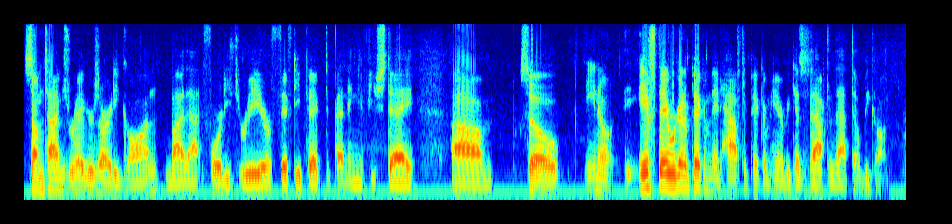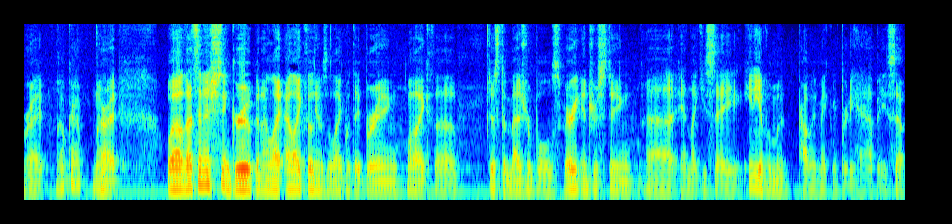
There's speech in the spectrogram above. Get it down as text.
Sometimes Reagor's already gone by that 43 or 50 pick, depending if you stay. Um, so you know, if they were going to pick him, they'd have to pick him here because after that they'll be gone. Right. Okay. All right. Well, that's an interesting group, and I like I like those games. I like what they bring. I like the just the measurables. Very interesting, uh, and like you say, any of them would probably make me pretty happy. So,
